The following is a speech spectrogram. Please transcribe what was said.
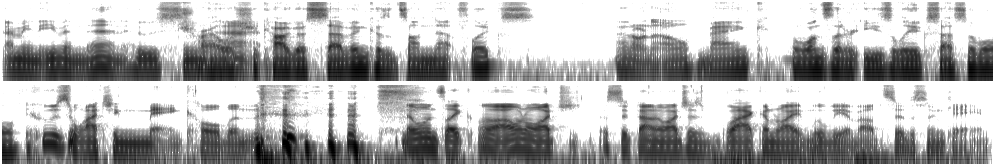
I mean, even then, who's seen Trial that? of Chicago 7 because it's on Netflix. I don't know. Mank, the ones that are easily accessible. Who's watching Mank, Holden? no one's like, oh, I want to watch, sit down and watch this black and white movie about Citizen Kane.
